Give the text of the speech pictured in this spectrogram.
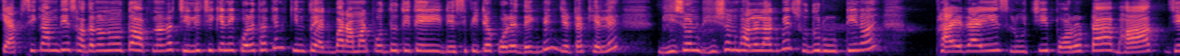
ক্যাপসিকাম দিয়ে সাধারণত আপনারা চিলি চিকেনই করে থাকেন, কিন্তু একবার আমার পদ্ধতিতে এই রেসিপিটা করে দেখবেন, যেটা খেলে ভীষণ ভীষণ ভালো লাগবে। শুধু রুটি নয় ফ্রায়েড রাইস, লুচি, পরোটা, ভাত, যে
